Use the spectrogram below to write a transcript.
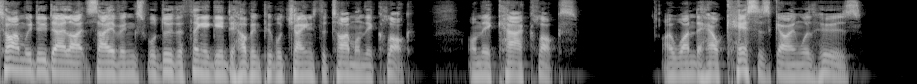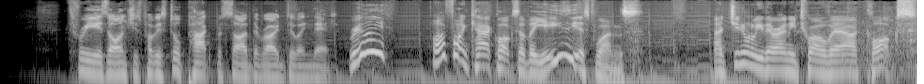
time we do daylight savings, we'll do the thing again to helping people change the time on their clock, on their car clocks. I wonder how Cass is going with hers. Three years on, she's probably still parked beside the road doing that. Really? I find car clocks are the easiest ones. Uh, generally, they're only 12 hour clocks.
